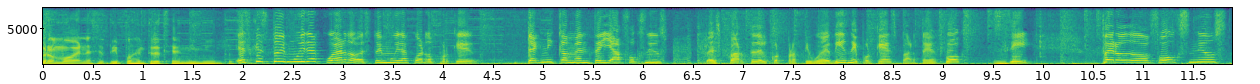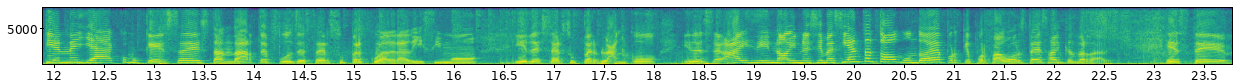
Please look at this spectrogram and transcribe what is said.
promueven ese tipo de entretenimiento. Es que estoy muy de acuerdo, estoy muy de acuerdo porque técnicamente ya Fox News es parte del corporativo de Disney, porque es parte de Fox, sí. Pero Fox News tiene ya como que ese estandarte pues de ser súper cuadradísimo y de ser súper blanco y de ser, ay, sí, no, y no, y si me sientan todo el mundo, eh, porque por favor ustedes saben que es verdad. Este,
